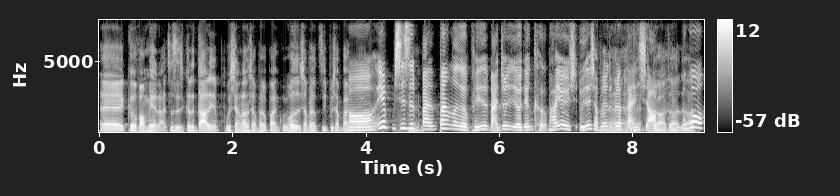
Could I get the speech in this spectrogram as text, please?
呃，各方面啦，就是可能大人也不想让小朋友扮鬼，或者小朋友自己不想扮鬼，哦，因为其实扮扮那个皮质版就有点可怕，因为有些小朋友就比较胆小。哎对啊，对啊，对啊。不过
